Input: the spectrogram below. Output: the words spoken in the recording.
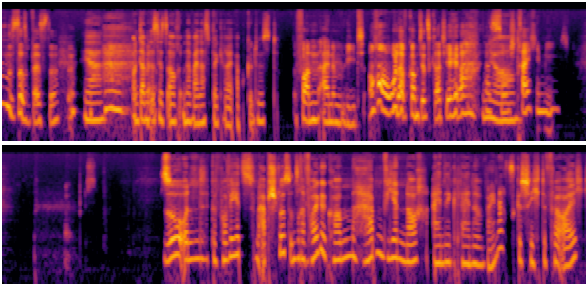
Das ist das Beste. Ja. Und damit ist jetzt auch in der Weihnachtsbäckerei abgelöst. Von einem Lied. Oh, Olaf kommt jetzt gerade hierher. Ja. So, streiche mich. So, und bevor wir jetzt zum Abschluss unserer Folge kommen, haben wir noch eine kleine Weihnachtsgeschichte für euch.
